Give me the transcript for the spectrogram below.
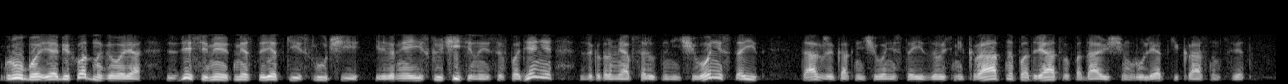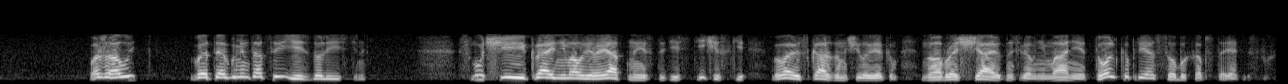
Грубо и обиходно говоря, здесь имеют место редкие случаи, или вернее исключительные совпадения, за которыми абсолютно ничего не стоит, так же, как ничего не стоит за восьмикратно подряд выпадающим в рулетке красным цветом. Пожалуй, в этой аргументации есть доля истины. Случаи крайне маловероятные статистически бывают с каждым человеком, но обращают на себя внимание только при особых обстоятельствах.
